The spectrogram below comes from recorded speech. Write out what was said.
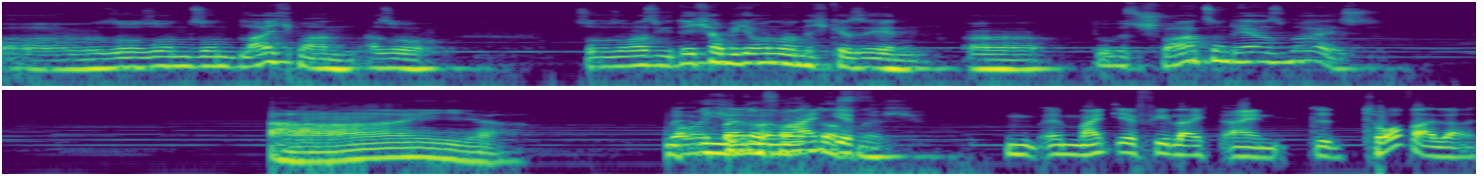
Äh, so, so, so ein Bleichmann. Also, so sowas wie dich habe ich auch noch nicht gesehen. Äh, du bist schwarz und er ist weiß. Ah, ja. Aber ich hinterfrage das ihr, nicht. Äh, meint ihr vielleicht ein Torwaller?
